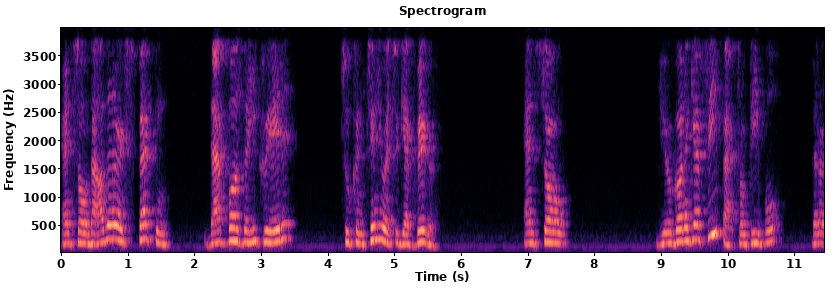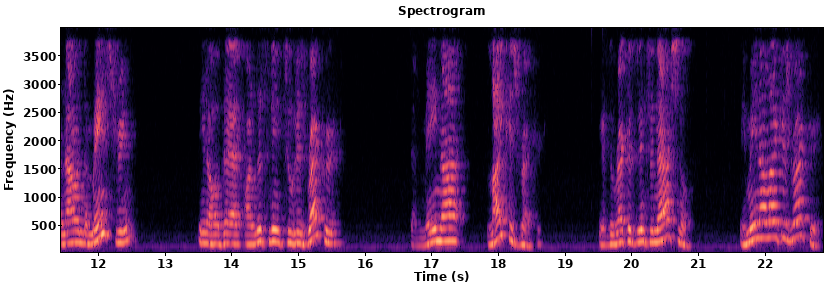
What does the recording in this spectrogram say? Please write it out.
And so now they're expecting that buzz that he created to continue and to get bigger. And so you're going to get feedback from people that are now in the mainstream, you know, that are listening to his record that may not like his record. If the record's international, they may not like his record,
